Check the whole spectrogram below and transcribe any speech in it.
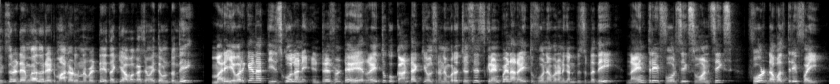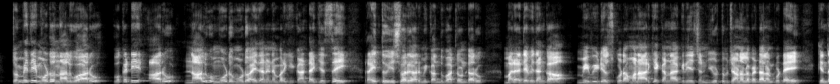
ఫిక్స్డ్ ఏం కాదు రేట్ మాట్లాడుకున్న బట్టి తగ్గే అవకాశం అయితే ఉంటుంది. మరి ఎవరికైనా తీసుకోవాలని ఇంట్రెస్ట్ ఉంటే రైతుకు కాంటాక్ట్ చేయాల్సిన నెంబర్ వచ్చేసి స్క్రీన్ పైన రైతు ఫోన్ నెంబర్ అని కనిపిస్తుంటుంది. Nine three four six one six four double three five తొమ్మిది మూడు నాలుగు ఆరు ఒకటి ఆరు నాలుగు మూడు మూడు ఐదు అనే నెంబర్కి కాంటాక్ట్ చేస్తే రైతు ఈశ్వర్ గారు మీకు అందుబాటులో ఉంటారు. మరి అదేవిధంగా మీ వీడియోస్ కూడా మన ఆర్కే కన్నా క్రియేషన్ యూట్యూబ్ ఛానల్లో పెట్టాలనుకుంటే కింద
